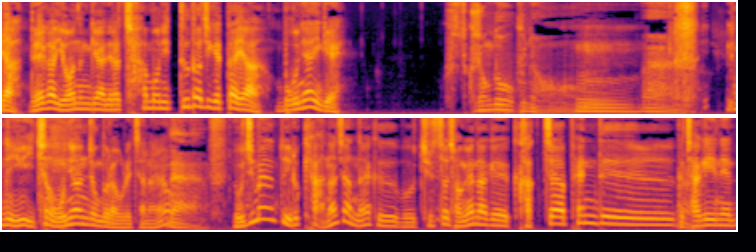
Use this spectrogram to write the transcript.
야, 내가 여는 게 아니라 차문이 뜯어지겠다, 야. 뭐냐, 이게. 그, 그 정도군요. 음. 네. 근데 이게 2005년 정도라고 그랬잖아요. 네. 요즘에는 또 이렇게 안 하지 않나요? 그 뭐 질서 정연하게 각자 팬들 그 네. 자기네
